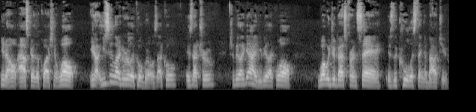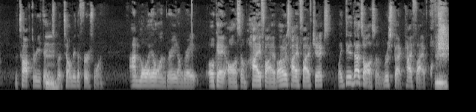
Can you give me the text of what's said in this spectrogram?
you know, ask her the question, well, you know, you seem like a really cool girl. Is that cool? Is that true? She'll be like, yeah. You'd be like, well, what would your best friend say is the coolest thing about you? The top three things, Mm. but tell me the first one. I'm loyal. I'm great. I'm great. Okay, awesome. High five. I always high five chicks. Like, dude, that's awesome. Respect. High five. Mm.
